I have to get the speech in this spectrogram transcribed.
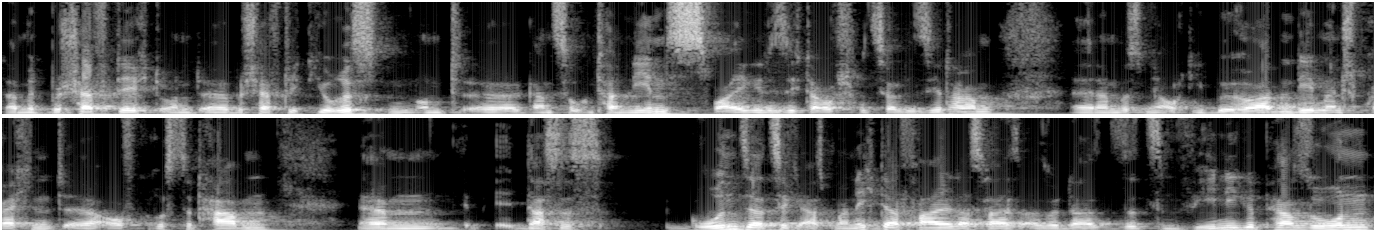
damit beschäftigt und äh, beschäftigt Juristen und äh, ganze Unternehmenszweige, die sich darauf spezialisiert haben. Äh, da müssen ja auch die Behörden dementsprechend äh, aufgerüstet haben. Ähm, das ist grundsätzlich erstmal nicht der Fall. Das heißt also, da sitzen wenige Personen,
